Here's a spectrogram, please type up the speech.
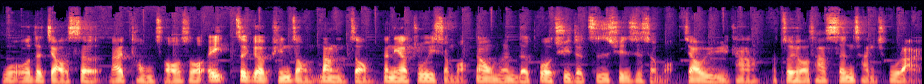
我我的角色来统筹说，哎、欸，这个品种让你种，那你要注意什么？那我们的过去的资讯是什么？教育于他，最后他生产出来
